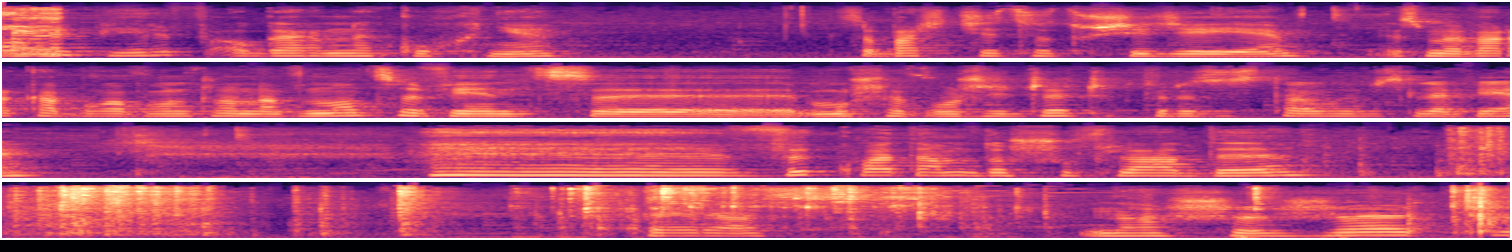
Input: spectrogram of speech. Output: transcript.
Najpierw ogarnę kuchnię. Zobaczcie, co tu się dzieje. Zmywarka była włączona w nocy, więc y, muszę włożyć rzeczy, które zostały w zlewie. Eee, wykładam do szuflady. Teraz nasze rzeczy.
